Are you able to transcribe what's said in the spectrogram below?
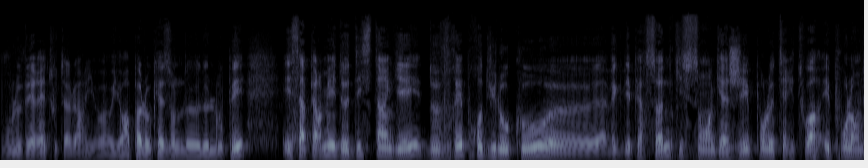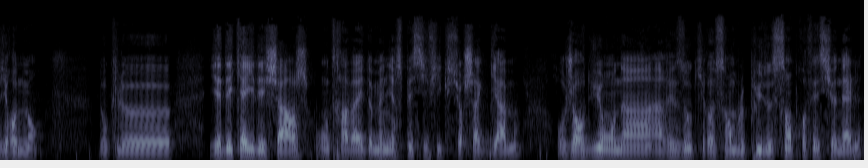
Vous le verrez tout à l'heure, il n'y aura pas l'occasion de, de, le louper, et ça permet de distinguer de vrais produits locaux euh, avec des personnes qui se sont engagées pour le territoire et pour l'environnement. Donc il y a des cahiers des charges, on travaille de manière spécifique sur chaque gamme. Aujourd'hui, on a un réseau qui ressemble plus de 100 professionnels,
